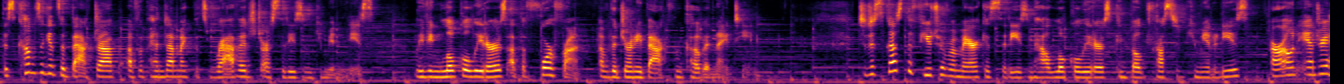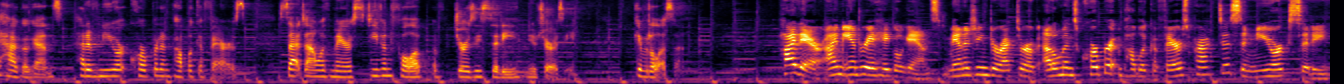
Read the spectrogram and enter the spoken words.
This comes against a backdrop of a pandemic that's ravaged our cities and communities, leaving local leaders at the forefront of the journey back from COVID 19. To discuss the future of America's cities and how local leaders can build trusted communities, our own Andrea Hagelgans, head of New York Corporate and Public Affairs, sat down with Mayor Steven Fulop of Jersey City, New Jersey. Give it a listen. Hi there, I'm Andrea Hagelgans, Managing Director of Edelman's Corporate and Public Affairs Practice in New York City,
